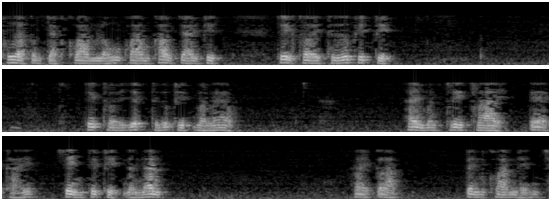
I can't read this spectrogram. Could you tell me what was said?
เพื่อกำจัดความหลงความเข้าใจผิด ที่เคยถือผิดผิด ที่เคยยึดถือผิดมาแล้ว ให้มันคลี่คลาย แก้ไข สิ่งที่ผิดนั้นนั้นให้กลับเป็นความเห็นช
